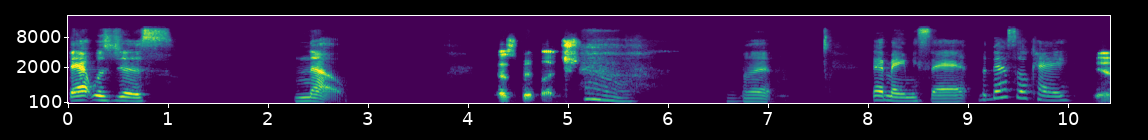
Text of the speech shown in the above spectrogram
That was just no. That's a bit much. but that made me sad. But that's okay. Yeah.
